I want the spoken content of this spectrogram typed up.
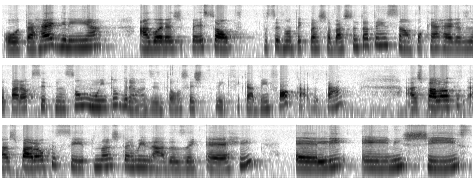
Outra regrinha, agora pessoal vocês vão ter que prestar bastante atenção, porque as regras da paroxítona são muito grandes, então vocês têm que ficar bem focados, tá? As, as paroxítonas terminadas em R, L, N, X,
